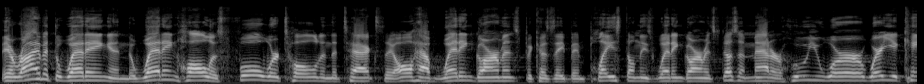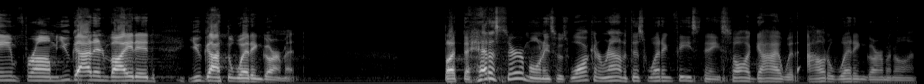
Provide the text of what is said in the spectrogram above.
They arrive at the wedding, and the wedding hall is full, we're told in the text. They all have wedding garments because they've been placed on these wedding garments. Doesn't matter who you were, where you came from, you got invited, you got the wedding garment. But the head of ceremonies was walking around at this wedding feast and he saw a guy without a wedding garment on.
